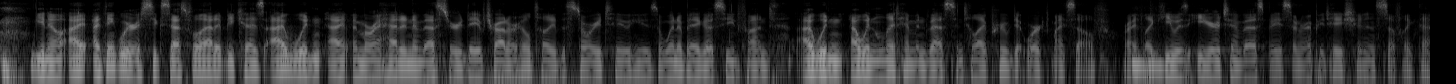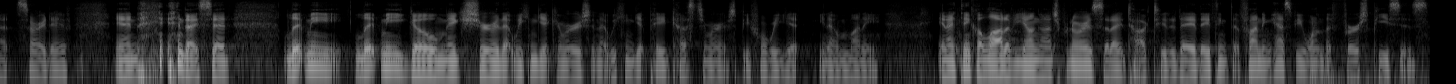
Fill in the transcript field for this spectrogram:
you know, I, I think we were successful at it because I wouldn't. I, I remember I had an investor, Dave Trotter. He'll tell you the story too. He was a Winnebago seed fund. I wouldn't. I wouldn't let him invest until I proved it worked myself. Right? Mm-hmm. Like he was eager to invest based on reputation and stuff like that. Sorry, Dave. And and I said, let me let me go make sure that we can get conversion, that we can get paid customers before we get you know money. And I think a lot of young entrepreneurs that I talk to today, they think that funding has to be one of the first pieces,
